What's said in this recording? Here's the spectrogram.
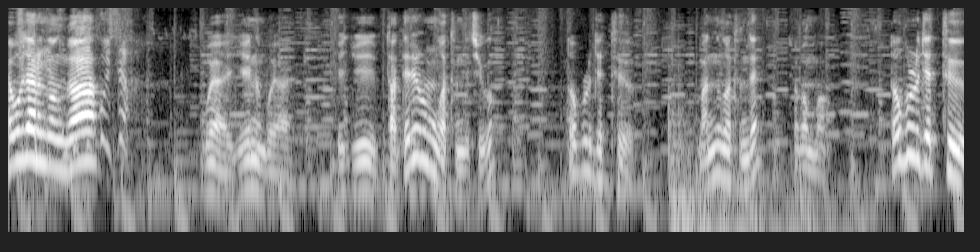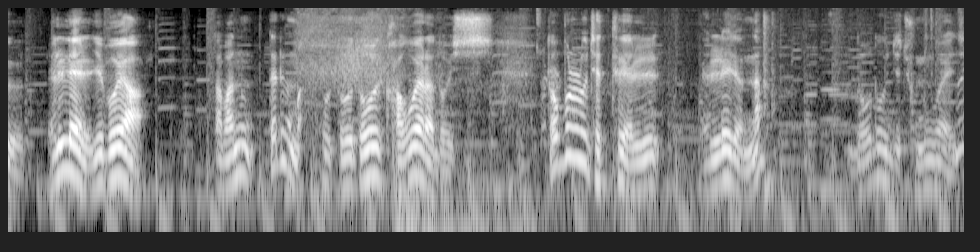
해보자는 건가? 뭐야 얘는 뭐야 얘나 때리는 것 같은데 지금? WZ 맞는 것 같은데? 잠깐만 WZ LL 얘 뭐야 나 맞는 때리는 거 맞... 너, 너, 너 각오해라 너씨 WZ L, LL이었나? 너도 이제 죽는 거야 이제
